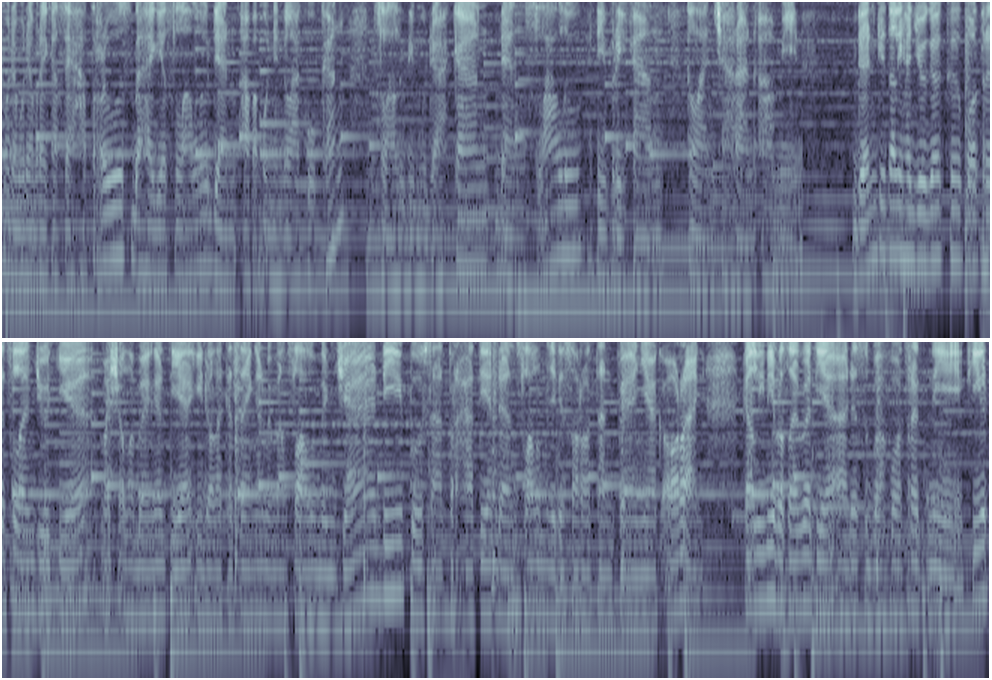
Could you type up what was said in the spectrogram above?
mudah-mudahan mereka sehat terus, bahagia selalu, dan apa pun yang dilakukan selalu dimudahkan dan selalu diberikan kelancaran. Amin. Dan kita lihat juga ke potret selanjutnya. Masya Allah banget ya Idola kesayangan memang selalu menjadi pusat perhatian Dan selalu menjadi sorotan banyak orang. Kali ini persahabat ya ada sebuah potret nih Cute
